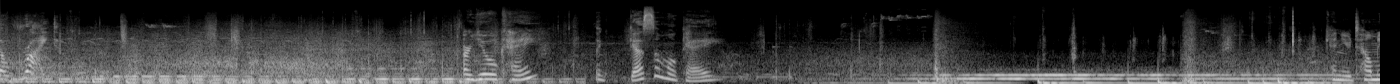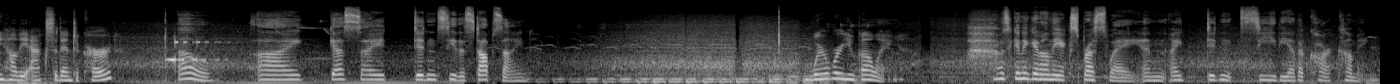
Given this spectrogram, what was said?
The right. Are you okay? I guess I'm okay. Can you tell me how the accident occurred? Oh, I guess I didn't see the stop sign. Where were you going? I was gonna get on the expressway, and I didn't see the other car coming.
